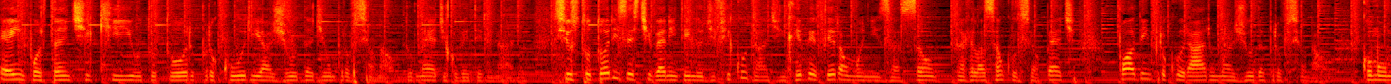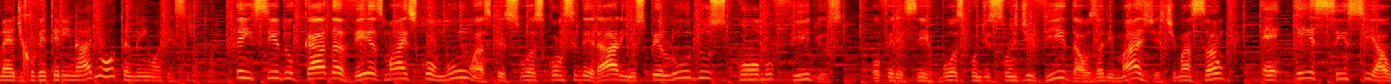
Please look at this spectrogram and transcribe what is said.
é importante que o tutor procure a ajuda de um profissional, do médico veterinário. Se os tutores estiverem tendo dificuldade em reverter a humanização da relação com o seu pet, podem procurar uma ajuda profissional, como um médico veterinário ou também um adestrador. Tem sido cada vez mais comum as pessoas considerarem os peludos como filhos. Oferecer boas condições de vida aos animais de estimação é essencial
